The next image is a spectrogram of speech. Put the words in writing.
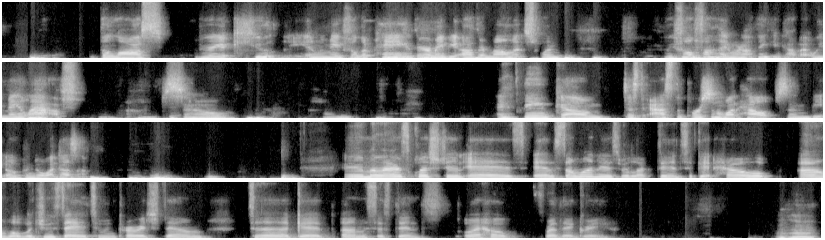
the loss very acutely and we may feel the pain. There may be other moments when we feel fine. We're not thinking of it. We may laugh. Um, So um, I think um, just ask the person what helps and be open to what doesn't. And my last question is, if someone is reluctant to get help, um, what would you say to encourage them to get um, assistance or help for their grief? Mhm.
